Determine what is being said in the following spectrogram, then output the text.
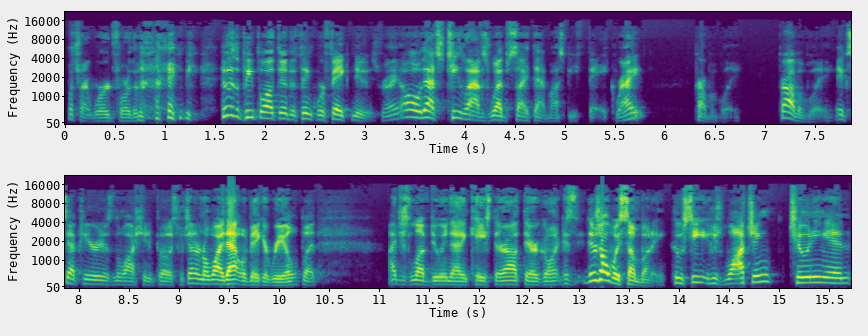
what's the right word for them? Who are the people out there that think we're fake news, right? Oh, that's TLAV's website. That must be fake, right? Probably. Probably. Except here it is in the Washington Post, which I don't know why that would make it real, but I just love doing that in case they're out there going because there's always somebody who see who's watching, tuning in,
